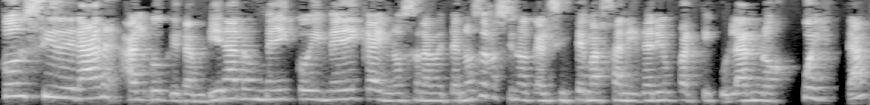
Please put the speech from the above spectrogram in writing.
considerar algo que también a los médicos y médicas, y no solamente a nosotros, sino que al sistema sanitario en particular nos cuesta,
